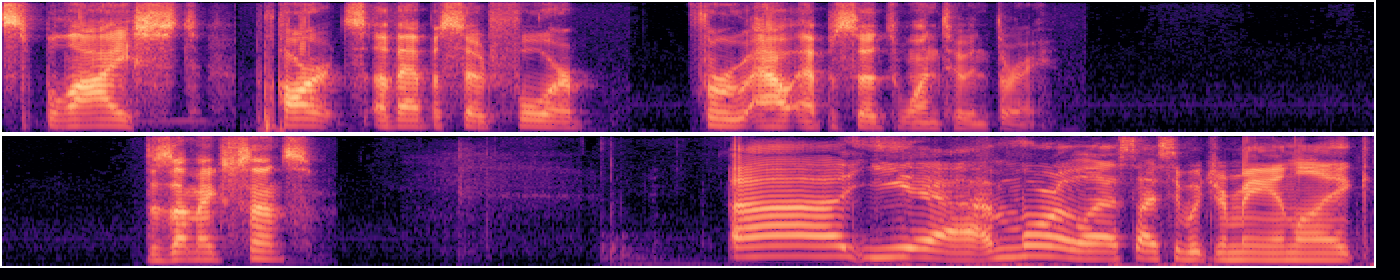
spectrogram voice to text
spliced parts of episode 4 throughout episodes 1, 2 and 3. Does that make sense? Uh, yeah, more or less. I see what you mean. Like,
